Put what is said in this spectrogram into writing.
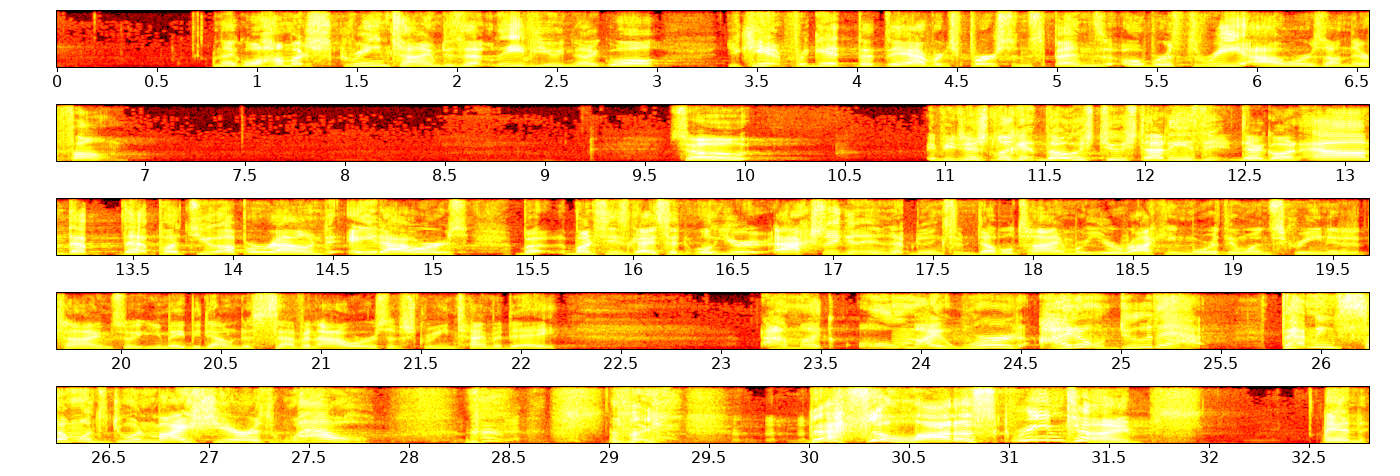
They go, Well, how much screen time does that leave you? And you're like, Well, you can't forget that the average person spends over three hours on their phone. So if you just look at those two studies, they're going, um, that, that puts you up around eight hours. But a bunch of these guys said, well, you're actually going to end up doing some double time where you're rocking more than one screen at a time. So you may be down to seven hours of screen time a day. I'm like, oh my word, I don't do that. That means someone's doing my share as well. I'm like, that's a lot of screen time. And,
